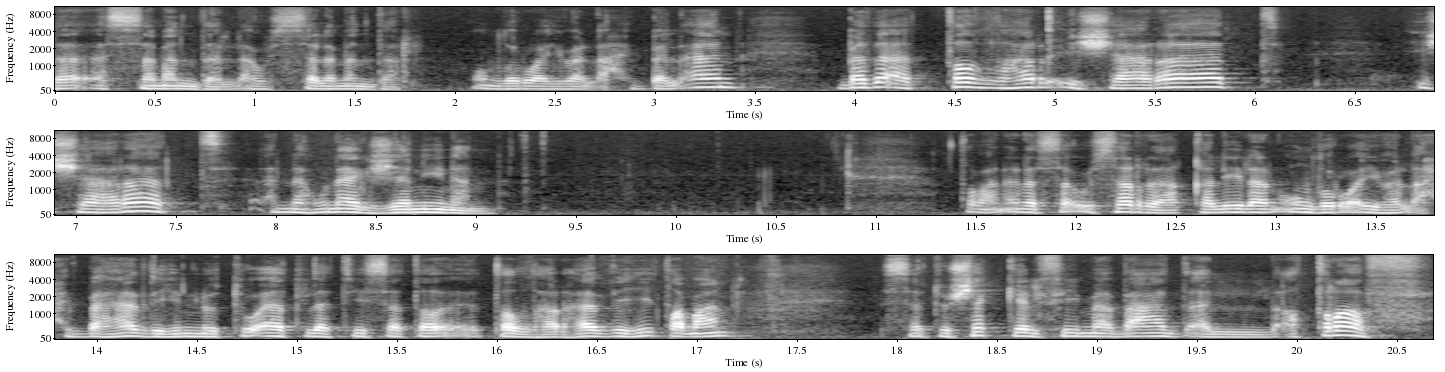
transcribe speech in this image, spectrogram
السمندل أو السلمندر. انظروا أيها الأحبة الآن بدأت تظهر إشارات إشارات أن هناك جنينا. طبعا أنا سأسرع قليلا انظروا أيها الأحبة هذه النتوءات التي ستظهر. هذه طبعا ستشكل فيما بعد الأطراف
